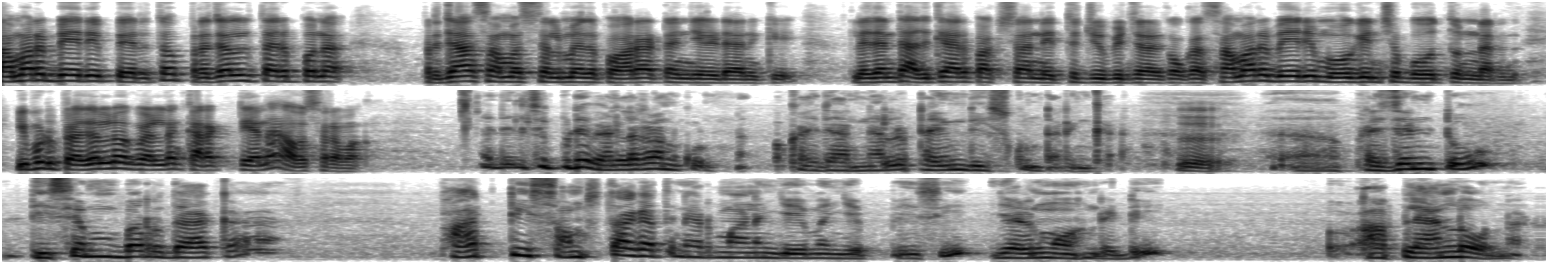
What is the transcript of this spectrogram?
సమర్ బేరి పేరుతో ప్రజల తరపున ప్రజా సమస్యల మీద పోరాటం చేయడానికి లేదంటే అధికార పక్షాన్ని ఎత్తి చూపించడానికి ఒక సమరబేరి మోగించబోతున్నారు. ఇప్పుడు ప్రజల్లోకి వెళ్ళడం కరెక్టేనా? అవసరమా? నాకు తెలిసి ఇప్పుడే వెళ్ళరు అనుకుంటున్నా. ఒక ఐదారు నెలలు టైం తీసుకుంటారు ఇంకా. ప్రజెంటు డిసెంబర్ దాకా పార్టీ సంస్థాగత నిర్మాణం చేయమని చెప్పేసి జగన్మోహన్ రెడ్డి ఆ ప్లాన్లో ఉన్నాడు.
